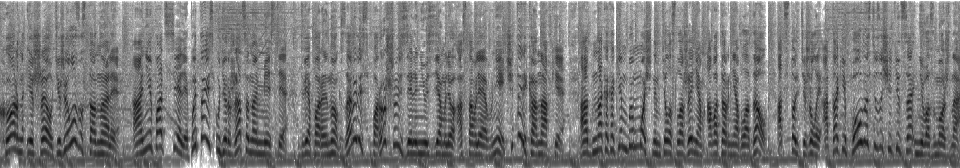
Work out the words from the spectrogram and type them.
Хорн и Шел тяжело застонали. Они подсели, пытаясь удержаться на месте. Две пары ног зарылись в поросшую зеленью землю, оставляя в ней четыре канавки. Однако, каким бы мощным телосложением аватар не обладал, от столь тяжелой атаки полностью защититься невозможно.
